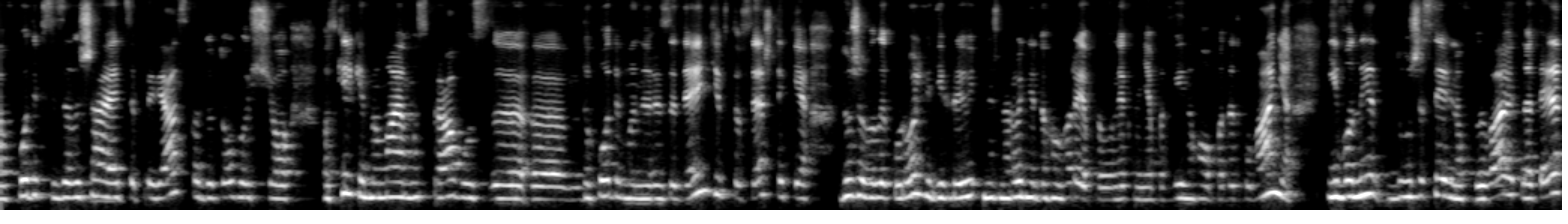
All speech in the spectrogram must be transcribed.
в кодексі залишається прив'язка до того, що оскільки ми маємо справу з е, доходами нерезидентів, то все ж таки дуже велику роль відіграють міжнародні договори про уникнення подвійного оподаткування і вони дуже сильно впливають на те,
